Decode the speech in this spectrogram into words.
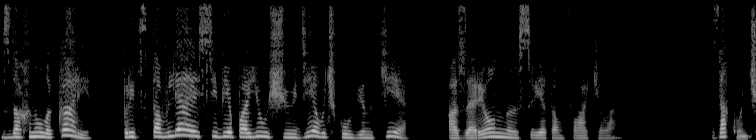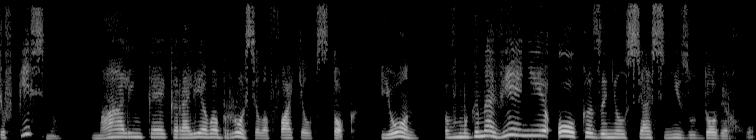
Вздохнула Кари, представляя себе поющую девочку в венке, озаренную светом факела. Закончив песню, маленькая королева бросила факел в сток, и он в мгновение ока занялся снизу доверху.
